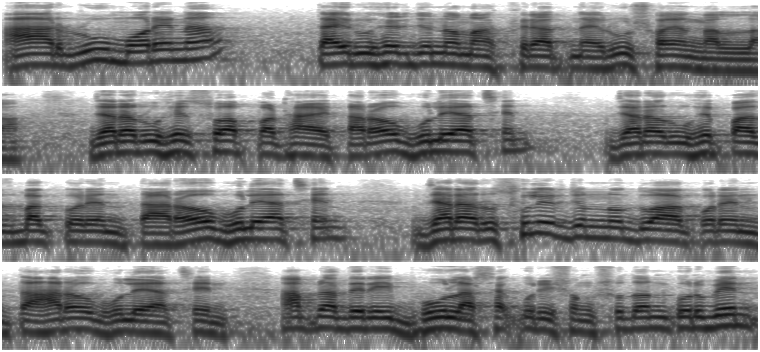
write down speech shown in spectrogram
আর রু মরে না, তাই রুহের জন্য মাগফেরাত নাই। রু স্বয়ং আল্লাহ। যারা রুহে সোয়াব পাঠায়, তারাও ভুলে আছেন। যারা রুহে পাঁচ ভাগ করেন, তারাও ভুলে আছেন। যারা রসুলের জন্য দোয়া করেন, তাহারাও ভুলে আছেন। আপনাদের এই ভুল আশা করি সংশোধন করবেন।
